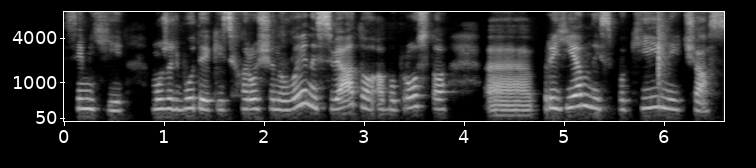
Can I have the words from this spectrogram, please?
сім'ї. Можуть бути якісь хороші новини, свято або просто приємний, спокійний час.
